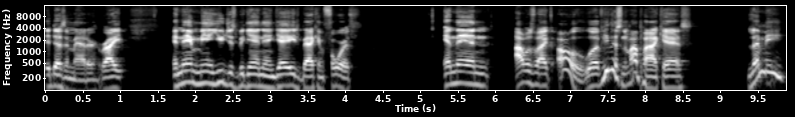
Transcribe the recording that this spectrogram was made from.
It doesn't matter. Right. And then me and you just began to engage back and forth. And then I was like, oh, well, if he listened to my podcast, let me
